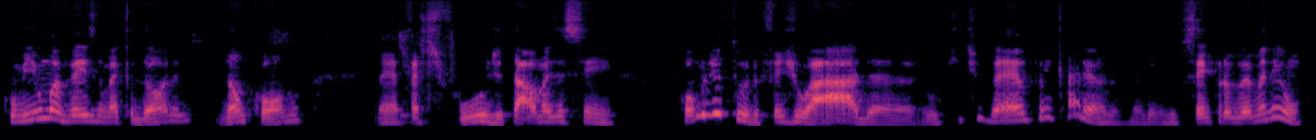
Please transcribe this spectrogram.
comi uma vez no McDonald's, não como, né? Fast food e tal, mas assim, como de tudo, feijoada, o que tiver, eu tô encarando, entendeu? sem problema nenhum.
